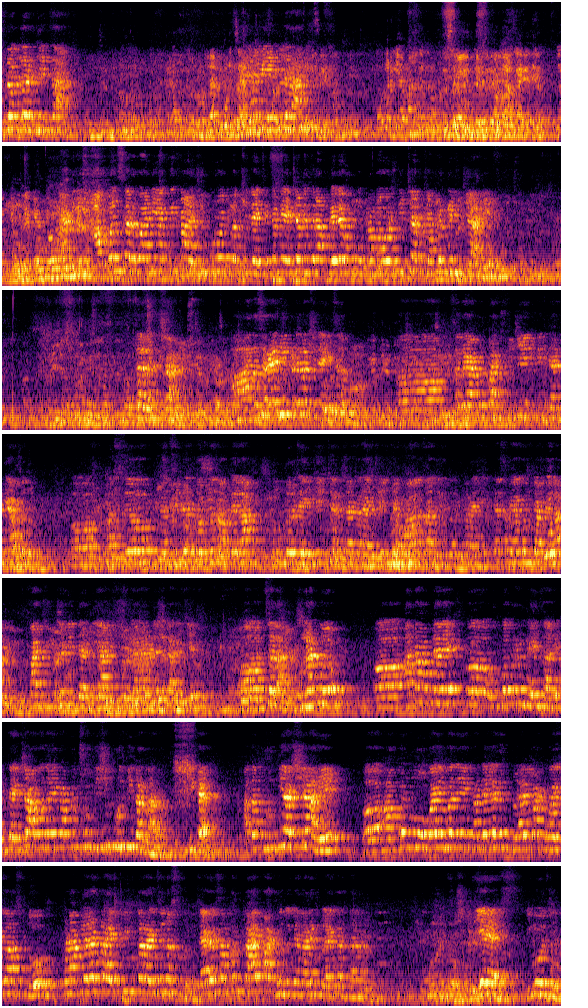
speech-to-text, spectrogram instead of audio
पुस्तक गरजेचं आहे. आपण सर्वांनी अगदी काळजीपूर्वक लक्ष द्यायचं कारण याच्यानंतर आपल्याला उपक्रमावरती चर्चा पण करायची आहे. आता सगळ्यांनी इकडे लक्ष द्यायचं. सगळे आपण पाचवीचे विद्यार्थी आहोत. असं consider करूनच आपल्याला उत्तर द्यायची चर्चा करायची जेव्हा सादरीकरण करायचे त्या सगळ्या गोष्टी आपल्याला पाचवीचे विद्यार्थी या अनुषंगाने आपल्याला करायचे अं, चला मुलांनो अं, आता आपल्याला एक अं, उपक्रम घ्यायचा आहे त्याच्या अगोदर एक आपण छोटीशी कृती करणार आहोत ठीक आहे आता अशी आहे आपण मोबाईल मध्ये एखाद्याला रिप्लाय पाठवायचा असतो पण आपल्याला टायपिंग करायचं नसतं. त्यावेळेस आपण काय पाठवतो त्यांना रिप्लाय करताना? येस इमोजी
